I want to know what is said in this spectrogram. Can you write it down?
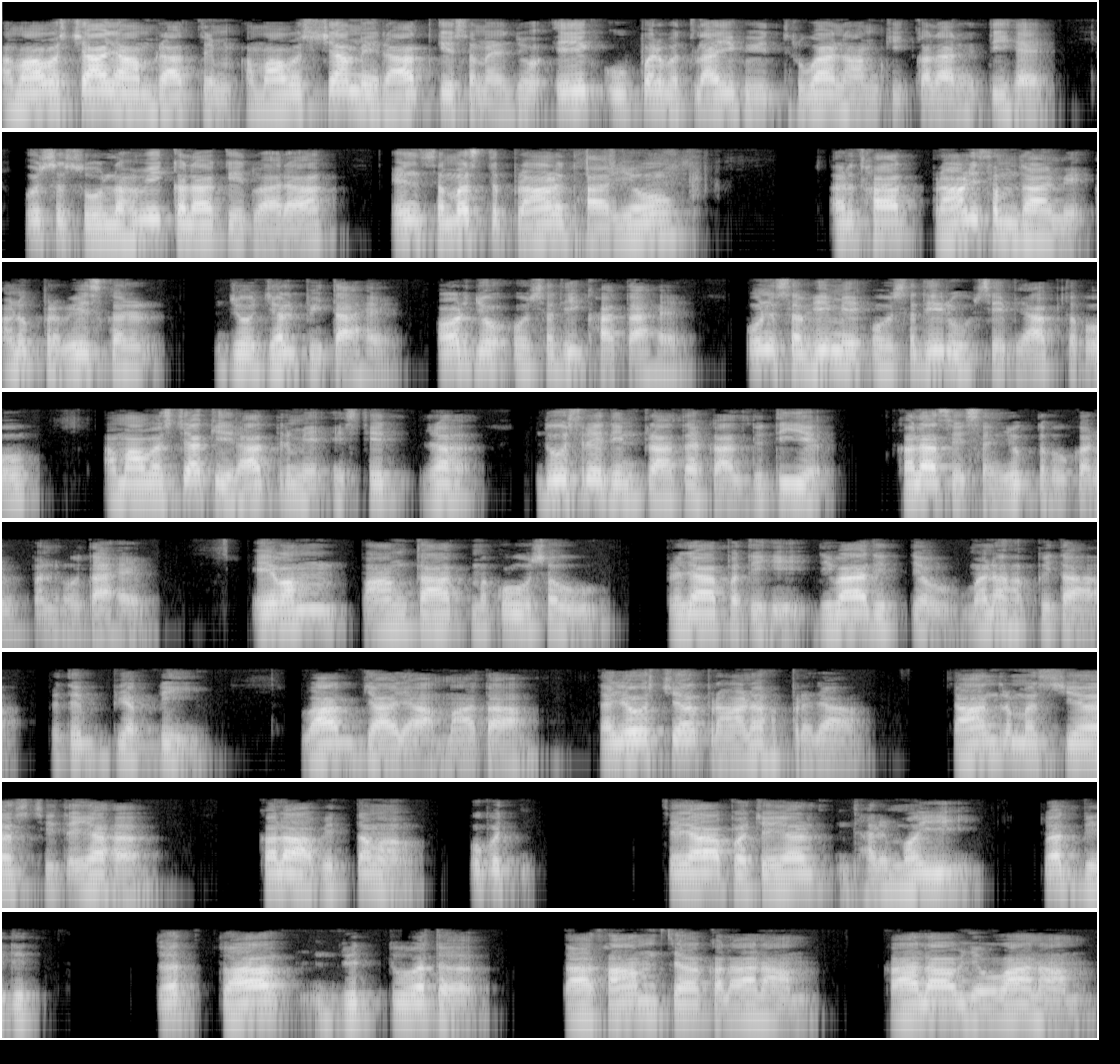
अमावस्यायाम रात्रिम, अमावस्या में रात के समय जो एक ऊपर बतलाई हुई ध्रुवा नाम की कला रहती है, उस सोलहवीं कला के द्वारा इन समस्त प्राणधारियों अर्थात प्राणी समुदाय में अनुप्रवेश कर जो जल पीता है और जो औषधि खाता है, उन सभी में औषधि रूप से व्याप्त हो, अमावस्या की रात्र में स्थित रह, दूसरे दिन प्रातःकाल द्वितीय कला से संयुक्त होकर उत्पन्न होता है। एवं पांगतात्मकोसौ प्रजापति दिवादित्य मन पिता पृथिव्यग्नि वाग्जाया माता, तयोश्च प्राण प्रजा। चांद्रमस्य स्थित कला वित्तम उपचयापचयधर्मयी तद्विदित तत्त्वाद्वित्वत तासां च कलानां, कालावयवानां,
